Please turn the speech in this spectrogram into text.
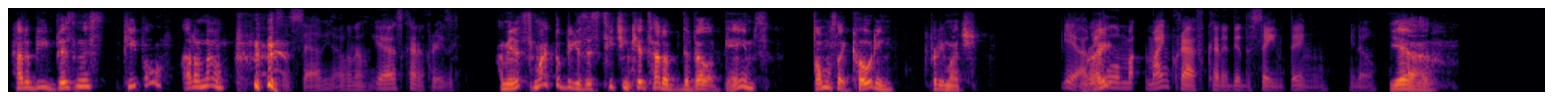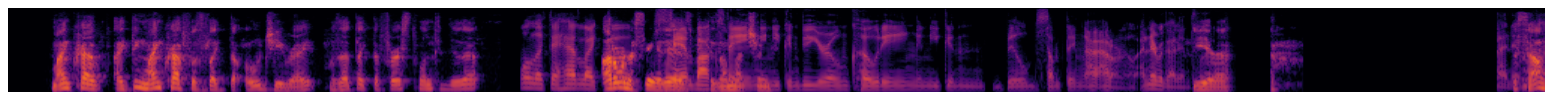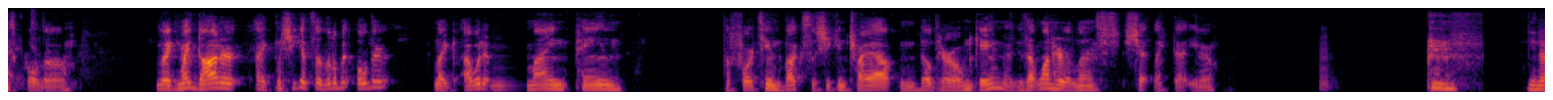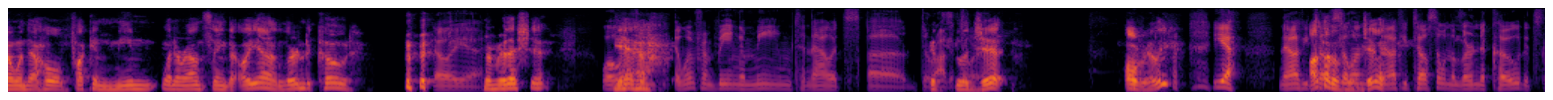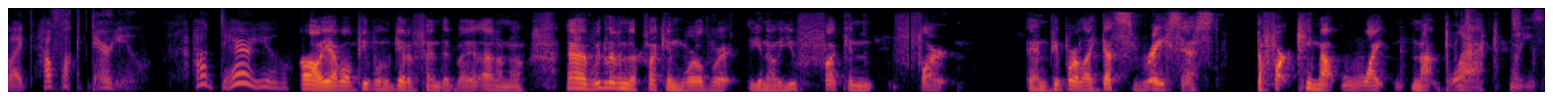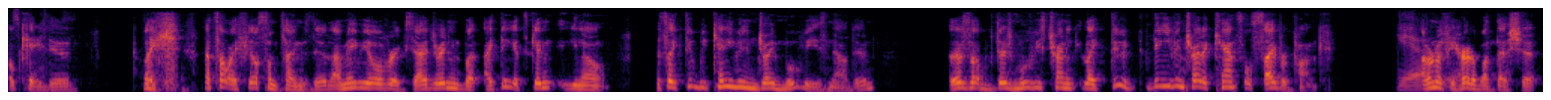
how to be business people i don't know Business savvy? I don't know. Yeah, it's kind of crazy. i mean it's smart though because it's teaching kids how to develop games it's almost like coding pretty much Yeah, I Right? mean, well, Mi- Minecraft kind of did the same thing, you know. yeah minecraft i think minecraft was like the og right was that like the first one to do that Well, like they had like I don't wanna say it is, sandbox because I'm not thing, sure. and you can do your own coding, and you can build something. I, I don't know. I never got into it. yeah It sounds cool into it. though. Like my daughter, like when she gets a little bit older, like I wouldn't mind paying the 14 bucks so she can try out and build her own game because I want her to learn sh- shit like that, you know. Hmm. you know when that whole fucking meme went around saying that, oh yeah, learn to code. Oh yeah. Remember that shit? Well, it, went from, Yeah. it went from being a meme to now it's uh It's legit. Oh really? Yeah. Now if you I tell someone now if you tell someone to learn to code, it's like, how fucking dare you? How dare you? Oh yeah, well, people who get offended by it, I don't know. Uh, we live in the fucking world where you know you fucking fart, and people are like, "That's racist." The fart came out white, not black. Like, okay, Christ. dude. Like that's how I feel sometimes, dude. I may be over exaggerating, but I think it's getting, you know, it's like, dude, we can't even enjoy movies now, dude. There's a there's movies trying to like, dude. They even try to cancel Cyberpunk. Yeah. I don't know if you heard about that shit.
